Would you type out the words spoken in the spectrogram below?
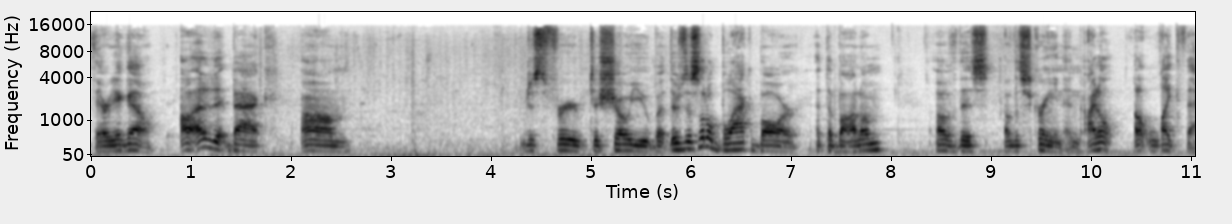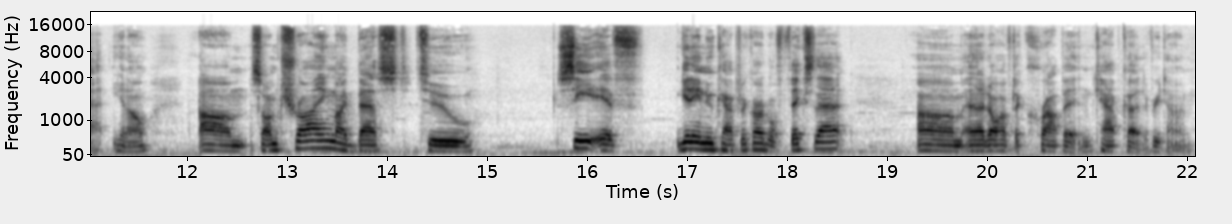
there you go. I'll edit it back. Um, just for to show you, but there's this little black bar at the bottom of this of the screen, and I don't I don't like that, you know. Um, so I'm trying my best to see if getting a new capture card will fix that, um, and I don't have to crop it in CapCut every time.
